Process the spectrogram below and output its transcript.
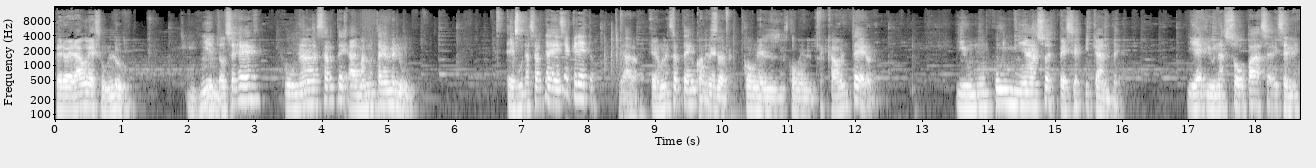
pero era un, es un look. Ujú. Y entonces es una sartén, además no está en el menú. Es una sartén, secreto. Claro. es una sartén Con con, el con, el, con el pescado entero y un puñazo de especies picantes y, y una sopa, o sea, se-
